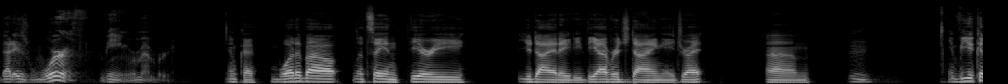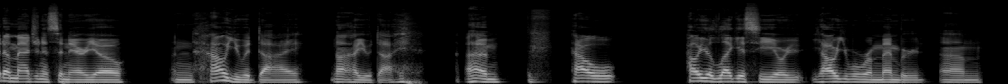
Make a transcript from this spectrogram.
that is worth being remembered. Okay. What about, let's say, in theory, you die at 80, the average dying age, right? Um, mm. If you could imagine a scenario on how you would die, not how you would die, um, how how your legacy or how you were remembered. Um,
